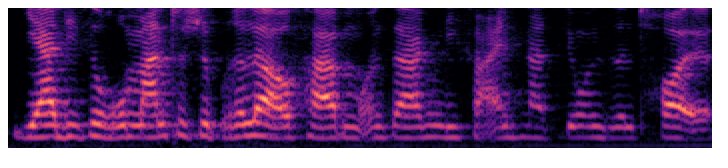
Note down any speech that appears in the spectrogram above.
ja diese romantische Brille aufhaben und sagen, die Vereinten Nationen sind toll.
